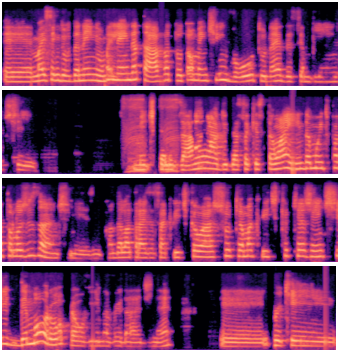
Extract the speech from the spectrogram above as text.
é, mas sem dúvida nenhuma ele ainda estava totalmente envolto, né, desse ambiente medicalizado e dessa questão ainda muito patologizante mesmo. Quando ela traz essa crítica, eu acho que é uma crítica que a gente demorou para ouvir, na verdade, né? É, porque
